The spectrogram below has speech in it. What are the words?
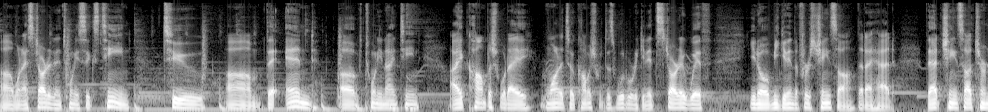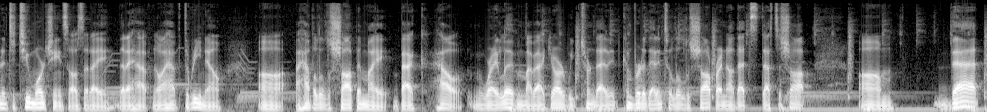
uh, when I started in 2016 to um, the end of 2019 I accomplished what I wanted to accomplish with this woodworking. It started with you know me getting the first chainsaw that I had. That chainsaw turned into two more chainsaws that I that I have. No I have three now uh, I have a little shop in my back house where I live in my backyard. We turned that, in, converted that into a little shop right now. That's that's the shop. Um, that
